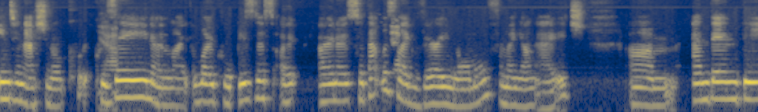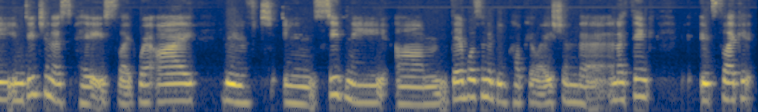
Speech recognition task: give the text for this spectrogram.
international cu- cuisine yeah. and like local business o- owners. So that was yeah. like very normal from a young age. Um, and then the Indigenous piece, like where I lived in Sydney, um, there wasn't a big population there. And I think it's like it,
